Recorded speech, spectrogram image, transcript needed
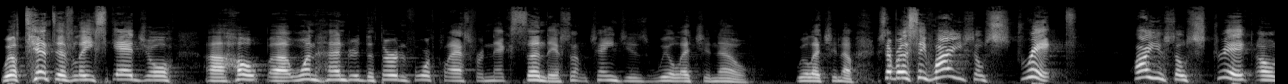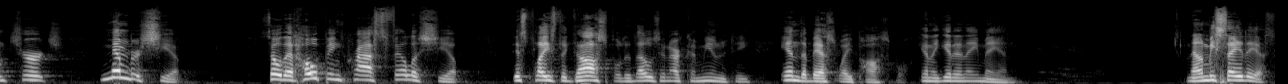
We'll tentatively schedule uh, Hope uh, 100, the third and fourth class, for next Sunday. If something changes, we'll let you know. We'll let you know. So, Brother Steve, why are you so strict? Why are you so strict on church membership? so that Hope in Christ Fellowship displays the gospel to those in our community in the best way possible. Can I get an amen? Now, let me say this.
